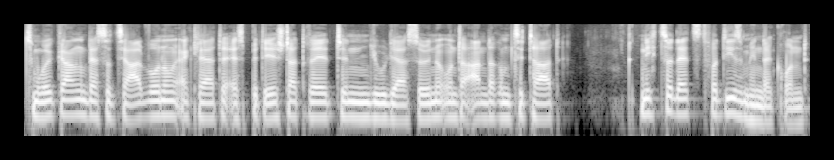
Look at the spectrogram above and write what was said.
Zum Rückgang der Sozialwohnung erklärte SPD-Stadträtin Julia Söhne unter anderem Zitat Nicht zuletzt vor diesem Hintergrund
